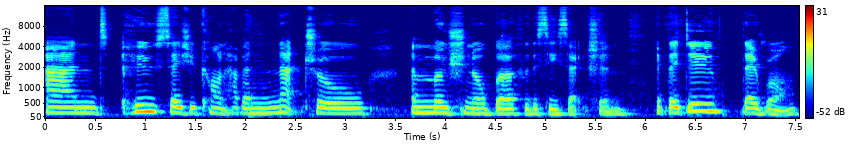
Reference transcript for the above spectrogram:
And who says you can't have a natural emotional birth with a C section? If they do, they're wrong.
